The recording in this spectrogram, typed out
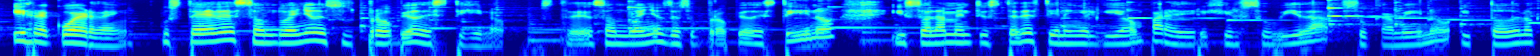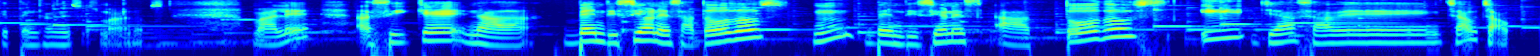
Y recuerden, ustedes son dueños de su propio destino. Ustedes son dueños de su propio destino y solamente ustedes tienen el guion para dirigir su vida, su camino y todo lo que tengan en sus manos. ¿Vale? Así que nada, bendiciones a todos. Bendiciones a todos y ya saben, chao, chao.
